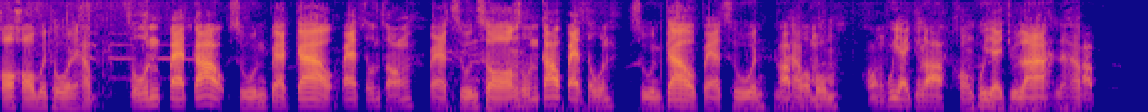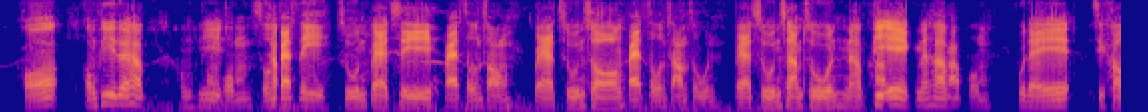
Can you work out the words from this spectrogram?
ขอขอเบอร์โทรหนะครับศูนย์แปดเก้าศูนย์แปดเก้าแปดศูนย์สองแปดศูนย์สองศูนย์เก้าแปดศูนย์ศูนย์เก้าแปดศูนย์ครับนะครับผมผม ของผู้ใหญ่จุฬาของผู้ใหญ่จุฬานะครับครับขอของพี่ด้วยครับ ของขอพี่งผมศูนย์แปดสี่ศูนย์แปดสี่แปดศูนย์สอง แปดศูนย์สองแปดศูนย์สามศูนย์แปดศูนย์สามศูนย์นะครับพี่เอกนะครับครับผมผู้ใดสิเขา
